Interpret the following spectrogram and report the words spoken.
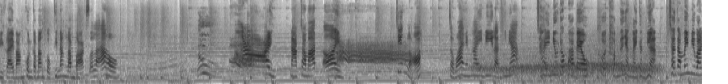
มีใครบางคนกำลังตกที่นั่งลำบากซะแล้วอ้ายหนักชะมัดเอ้ยจริงเหรอ จะว่ายังไงดีล่ะทีเนี้ยใช้นิวยอร์กบาเบลเธอทำได้ยังไงกันเนี่ย ฉันจะไม่มีวัน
